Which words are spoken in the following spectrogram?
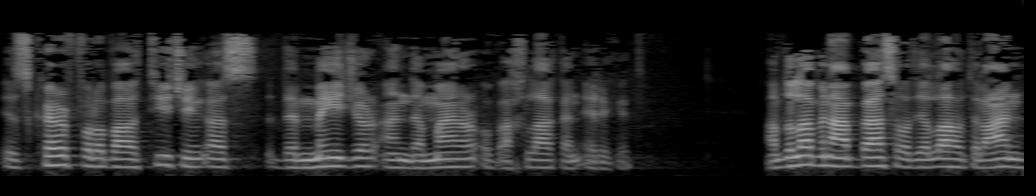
is careful about teaching us the major and the minor of akhlaq and etiquette. Abdullah bin Abbas radiallahu ta'ala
